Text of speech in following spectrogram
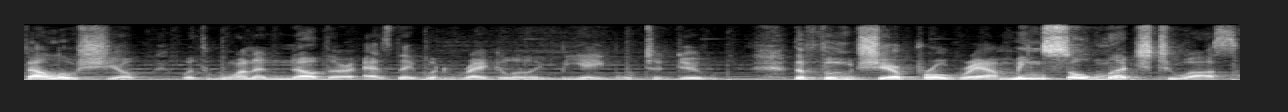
fellowship with one another as they would regularly be able to do. The Food Share program means so much to us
